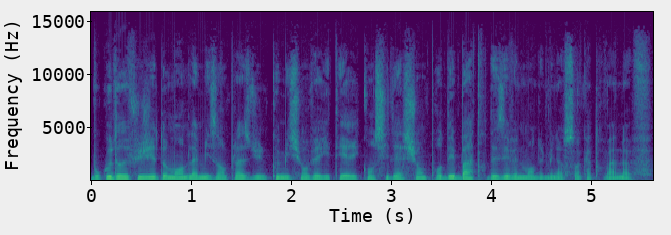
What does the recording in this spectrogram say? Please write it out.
Beaucoup de réfugiés demandent la mise en place d'une commission vérité et réconciliation pour débattre des événements de 1989,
